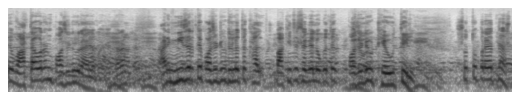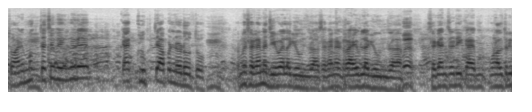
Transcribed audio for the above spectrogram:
ते वातावरण पॉझिटिव्ह राहायला पाहिजे. कारण आणि मी जर ते पॉझिटिव्ह ठेवलं तर खाल बाकीचे सगळे लोक ते पॉझिटिव्ह ठेवतील. सो तो प्रयत्न असतो. आणि मग त्याचे वेगवेगळे काय क्लुप्ते आपण लढवतो. त्यामुळे सगळ्यांना जेवायला घेऊन जा सगळ्यांना ड्राईव्हला घेऊन जा. सगळ्यांसाठी काय कोणाला तरी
